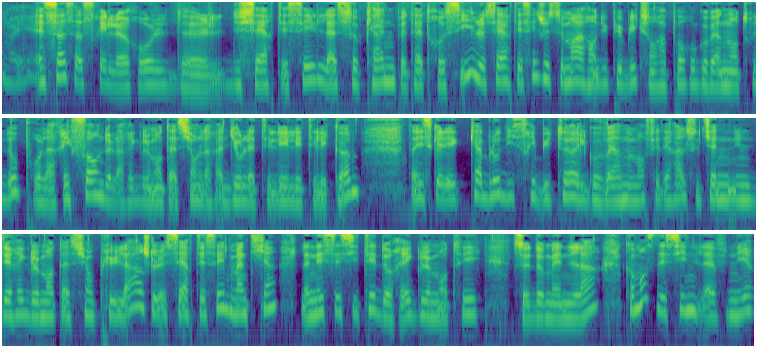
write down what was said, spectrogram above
Oui, et ça, ça serait le rôle du CRTC, la SOCAN peut-être aussi. Le CRTC, justement, a rendu public son rapport au gouvernement Trudeau pour la réforme de la réglementation de la radio, la télé, les télécoms, tandis que les câbleaux distributeurs et le gouvernement fédéral soutiennent une déréglementation plus large. Le CRTC maintient la nécessité de réglementer ce domaine-là. Comment se dessine l'avenir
